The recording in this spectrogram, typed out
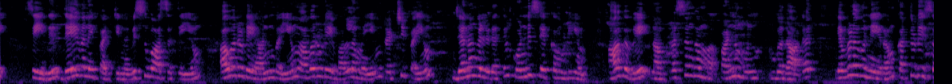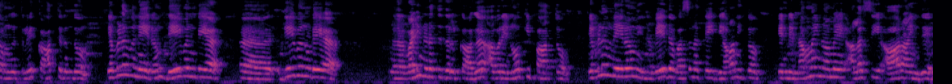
செய்து தேவனை பற்றின விசுவாசத்தையும் அவருடைய அன்பையும் அவருடைய வல்லமையும் ரட்சிப்பையும் ஜனங்களிடத்தில் கொண்டு சேர்க்க முடியும். ஆகவே நாம் பிரசங்கம் பண்ணும் முன்பதாக எவ்வளவு நேரம் கத்துடைய சமூகத்திலே காத்திருந்தோம். எவ்வளவு நேரம் தேவனுடைய தேவனுடைய வழிநடத்துதலுக்காக அவரை நோக்கி பார்த்தோம். எவ்வளவு நேரம் இந்த வேத வசனத்தை தியானித்தோம்? என்று நம்மை நாமே அலசி ஆராய்ந்து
